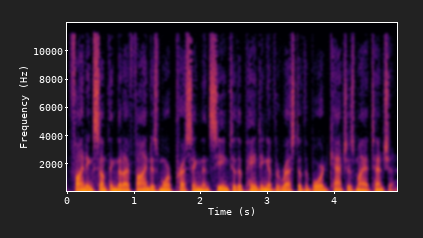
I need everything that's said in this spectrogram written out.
finding something that I find is more pressing than seeing to the painting of the rest of the board catches my attention.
